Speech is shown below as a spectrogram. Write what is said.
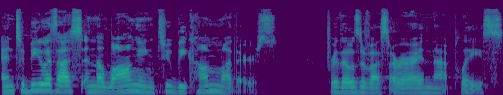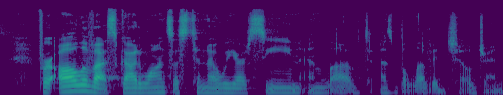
and to be with us in the longing to become mothers for those of us who are in that place. For all of us, God wants us to know we are seen and loved as beloved children.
